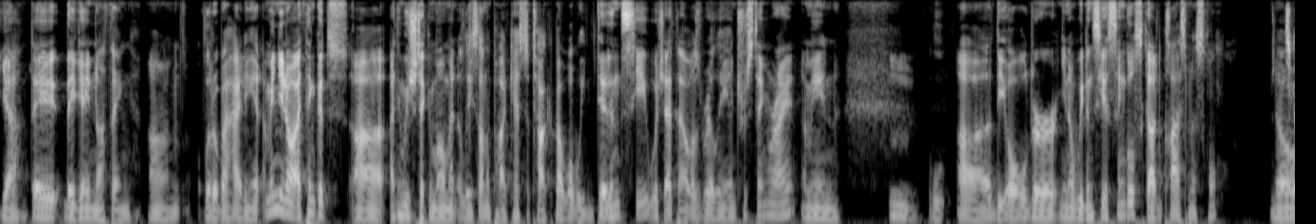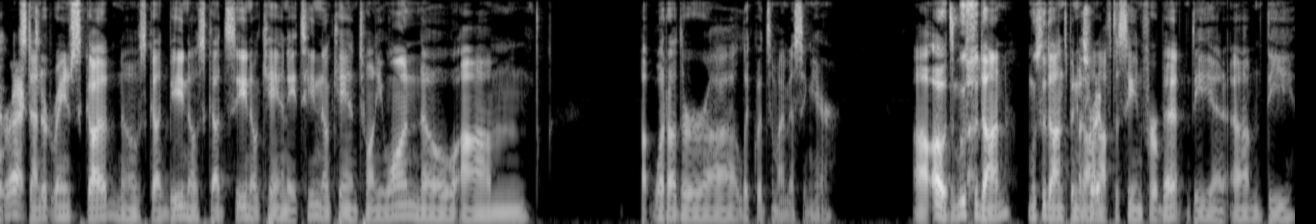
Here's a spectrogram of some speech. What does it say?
Yeah, they they gain nothing. Um, a little bit hiding it. I mean, you know, I think it's. Uh, I think we should take a moment, at least on the podcast, to talk about what we didn't see, which I thought was really interesting. Right? I mean, mm. uh, the older, you know, we didn't see a single Scud class missile. No standard range Scud, no Scud B, no Scud C, no KN18, no KN21, no um, uh, what other uh, liquids am I missing here? Uh, oh, the Musudan. Musudan's been gone right. off the scene for a bit. The um, the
